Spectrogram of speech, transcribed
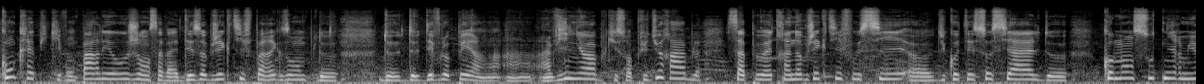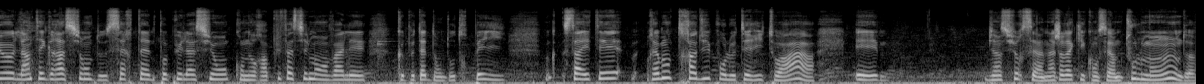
concrets, puis qui vont parler aux gens. Ça va être des objectifs, par exemple, de, développer un, vignoble qui soit plus durable. Ça peut être un objectif aussi euh, du côté social, de comment soutenir mieux l'intégration de certaines populations qu'on aura plus facilement en Valais que peut-être dans d'autres pays. Donc, ça a été vraiment traduit pour le territoire. Et Bien sûr, c'est un agenda qui concerne tout le monde,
